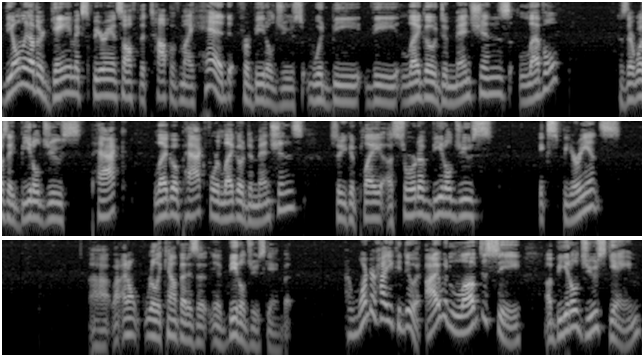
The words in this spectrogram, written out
The only other game experience off the top of my head for Beetlejuice would be the Lego Dimensions level because there was a Beetlejuice pack, Lego pack for Lego Dimensions, so you could play a sort of Beetlejuice experience. Uh, I don't really count that as a, Beetlejuice game, but I wonder how you could do it. I would love to see a Beetlejuice game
